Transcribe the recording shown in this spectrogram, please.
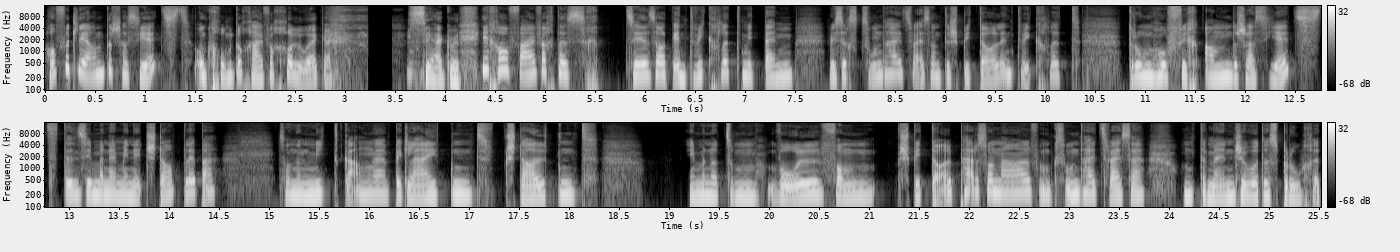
Hoffentlich anders als jetzt und komm doch einfach schauen. Sehr gut. Ich hoffe einfach, dass sich Seelsorge entwickelt mit dem, wie sich das Gesundheitswesen und das Spital entwickelt. Darum hoffe ich anders als jetzt, dann sind wir nämlich nicht stehen geblieben. sondern mitgegangen, begleitend, gestaltend, immer noch zum Wohl vom Spitalpersonal, vom Gesundheitswesen und den Menschen, die das brauchen.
